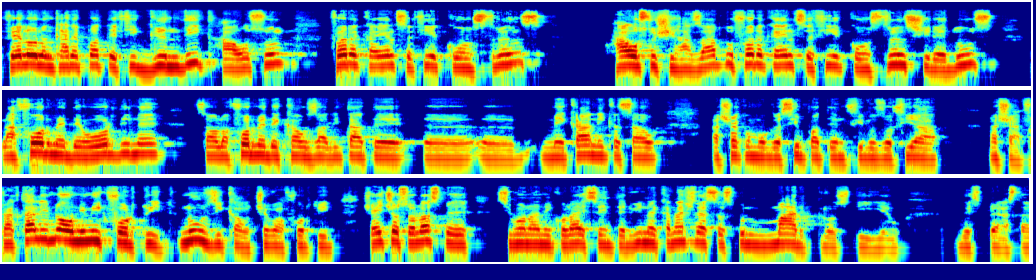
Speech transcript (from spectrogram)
Felul în care poate fi gândit haosul fără ca el să fie constrâns, haosul și hazardul, fără ca el să fie constrâns și redus la forme de ordine sau la forme de cauzalitate uh, uh, mecanică sau așa cum o găsim poate în filozofia așa. Fractalii nu au nimic fortuit, nu zic că au ceva fortuit. Și aici o să o las pe Simona Nicolae să intervină, că n-aș vrea să spun mari prostii eu despre asta.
